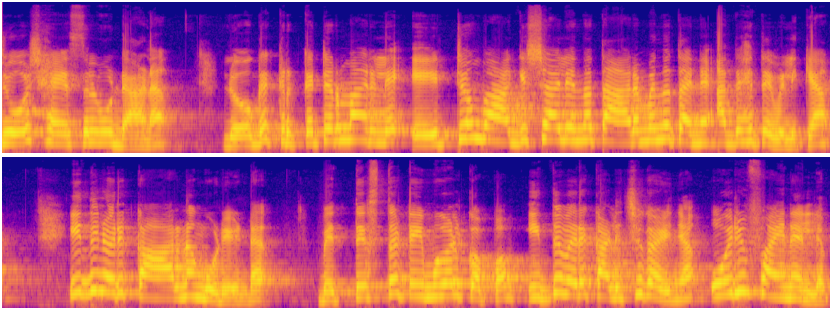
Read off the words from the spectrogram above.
Josh Hazlewood ആണ് ലോക ക്രിക്കറ്റർമാരിലെ ഏറ്റവും ഭാഗ്യശാലി എന്ന താരമെന്ന് തന്നെ അദ്ദേഹത്തെ വിളിക്കാം. ഇതിനൊരു കാരണം കൂടിയുണ്ട്. വ്യത്യസ്ത ടീമുകൾക്കൊപ്പം ഇതുവരെ കളിച്ചു കഴിഞ്ഞ ഒരു ഫൈനലിലും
